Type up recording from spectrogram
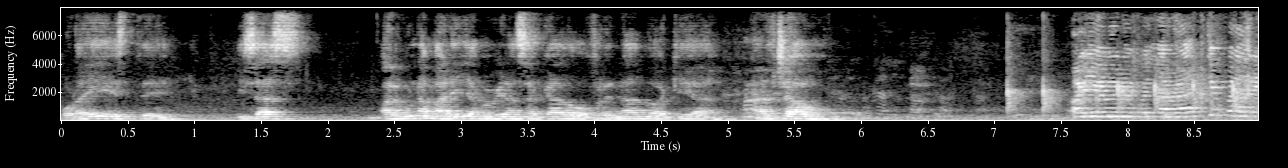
Por ahí, este, quizás alguna amarilla me hubieran sacado frenando aquí al chavo. Oye, bueno, pues la verdad que padre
